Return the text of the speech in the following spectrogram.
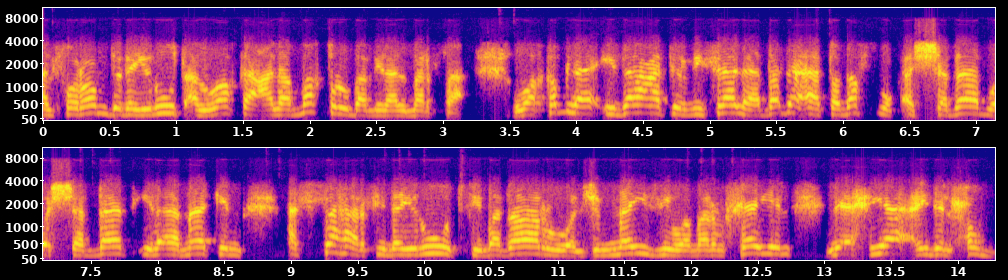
الفوروم دو بيروت الواقع على مقربه من المرفأ. وقبل إذاعة الرسالة بدأ تدفق الشباب والشابات إلى أماكن السهر في بيروت في بدارو والجميزي ومرمخايل لإحياء عيد الحب.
